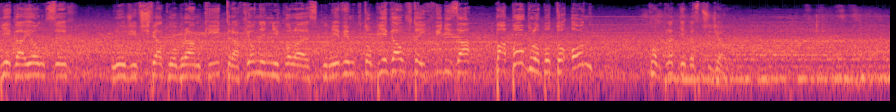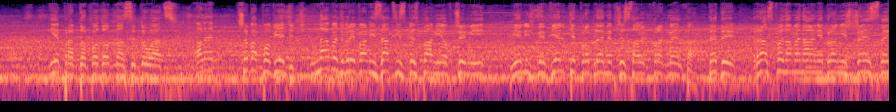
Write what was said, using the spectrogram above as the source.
wbiegających ludzi w światło bramki. Trafiony Nikolaesku. Nie wiem, kto biegał w tej chwili za Papoglo, bo to on kompletnie bez przydziału. nieprawdopodobna sytuacja. Ale trzeba powiedzieć, nawet w rywalizacji z Wyspami Owczymi mieliśmy wielkie problemy przy stałych fragmentach. Wtedy raz fenomenalnie broni Szczęsny,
